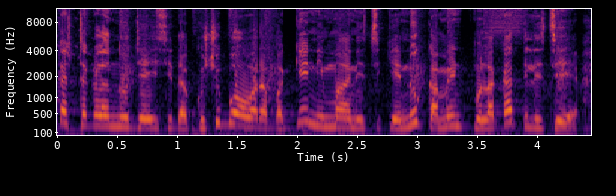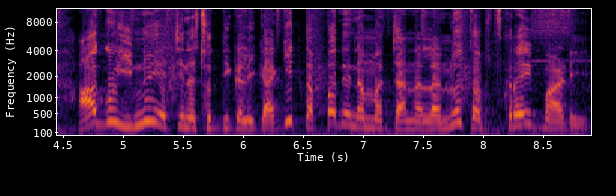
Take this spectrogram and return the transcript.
ಕಷ್ಟಗಳನ್ನು ಜಯಿಸಿದ ಖುಷುಬು ಅವರ ಬಗ್ಗೆ ನಿಮ್ಮ ಅನಿಸಿಕೆಯನ್ನು ಕಮೆಂಟ್ ಮೂಲಕ ತಿಳಿಸಿ. ಹಾಗೂ ಇನ್ನೂ ಹೆಚ್ಚಿನ ಸುದ್ದಿಗಳಿಗಾಗಿ ತಪ್ಪದೆ ನಮ್ಮ ಚಾನಲನ್ನು ಸಬ್ಸ್ಕ್ರೈಬ್ ಮಾಡಿ.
